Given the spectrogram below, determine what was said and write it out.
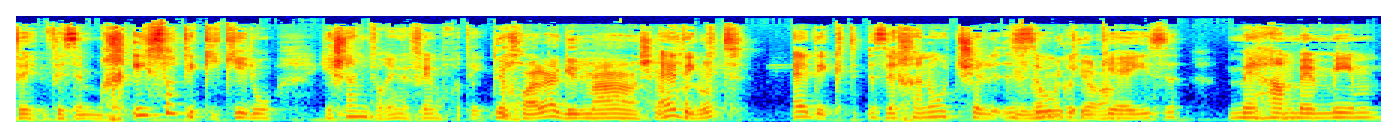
ו- וזה מכעיס אותי, כי כאילו, יש להם דברים יפים, אחותי. את יכולה להגיד מה השם חנות? אדיקט, אדיקט, זה חנות של לא זוג מכירה. גייז מהממים.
